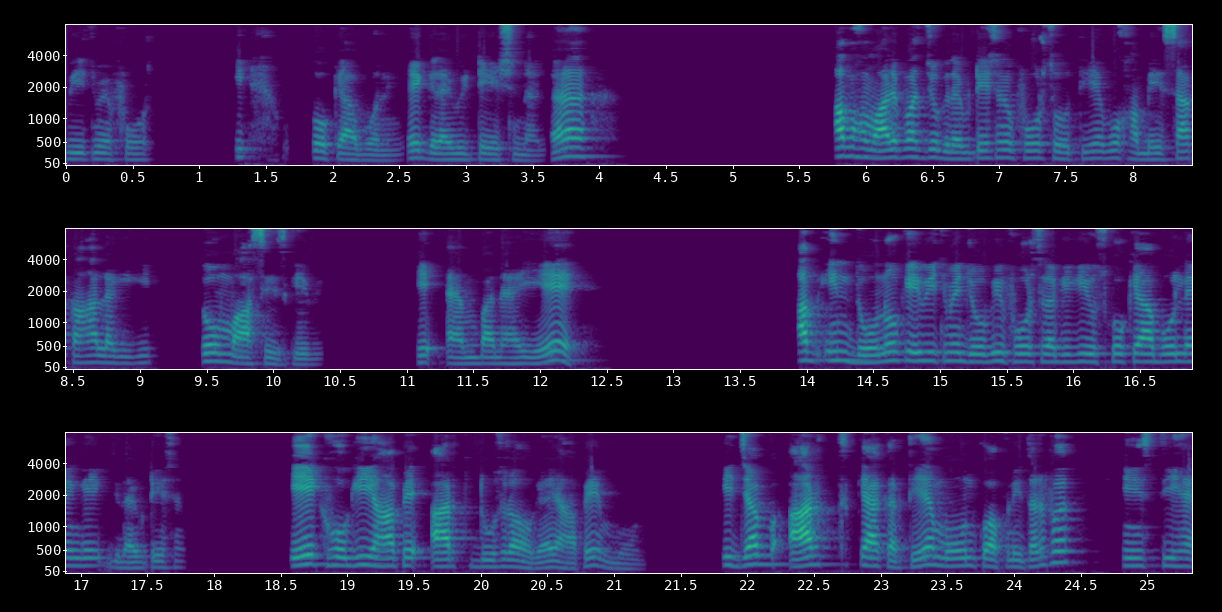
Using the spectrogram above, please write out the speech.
बीच में फोर्स उसको क्या बोलेंगे? ग्रेविटेशनल अब हमारे पास जो ग्रेविटेशनल फोर्स होती है, वो हमेशा कहाँ लगेगी? दो मासिस के बीच ये एम वन है, ये अब इन दोनों के बीच में जो भी फोर्स लगेगी, उसको क्या बोलेंगे ग्रेविटेशन एक होगी यहाँ पे अर्थ दूसरा हो गया यहाँ पे मून कि जब अर्थ क्या करती है? मून को अपनी तरफ़ खींचती है।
